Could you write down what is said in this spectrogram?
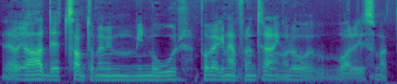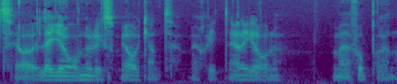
Jag hade ett samtal med min, min mor på vägen hem från en träning och då var det som att jag lägger av nu liksom. Jag orkar inte med skiten. Jag lägger av nu med fotbollen.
